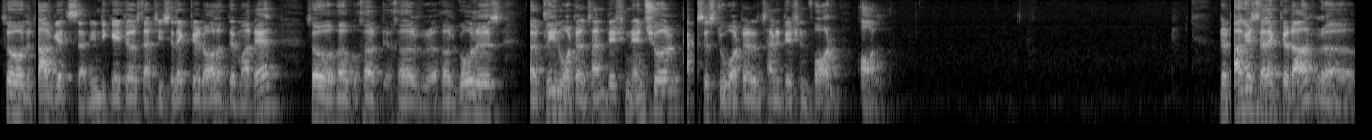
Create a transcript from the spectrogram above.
So the targets and indicators that she selected, all of them are there. So her her her her goal is uh, clean water and sanitation, ensure access to water and sanitation for all. The targets selected are, uh,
